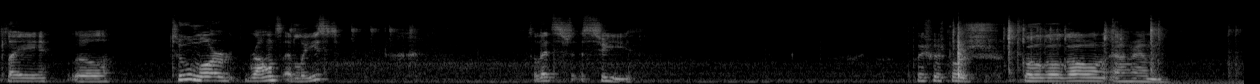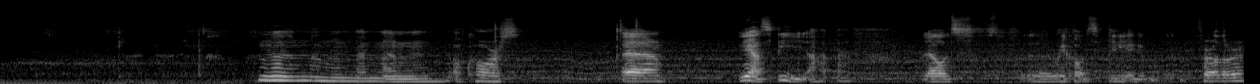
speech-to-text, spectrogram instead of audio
play will two more rounds at least. So let's see. Push, push, push. Go, go, go. RM. Of course. Uh, yeah, speed. Uh, yeah, let's uh, record speedy further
